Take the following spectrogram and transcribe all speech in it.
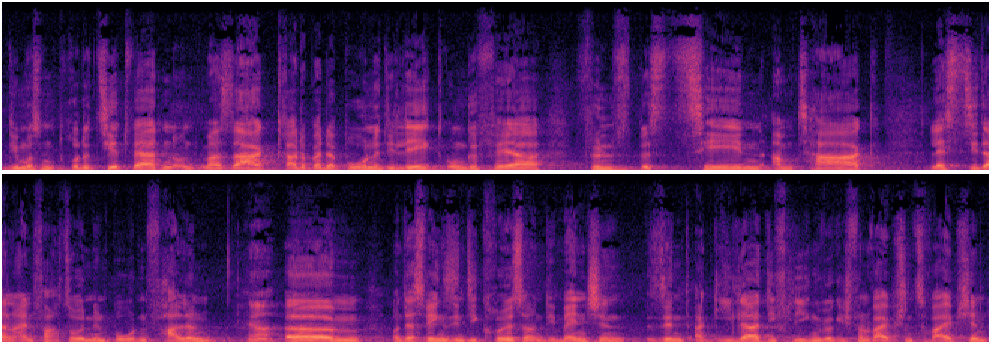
Und die müssen produziert werden und man sagt, gerade bei der Bohne, die legt ungefähr fünf bis zehn am Tag lässt sie dann einfach so in den Boden fallen. Ja. Ähm, und deswegen sind die größer. Und die Männchen sind agiler, die fliegen wirklich von Weibchen zu Weibchen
